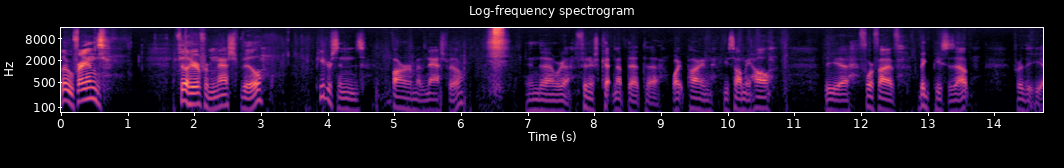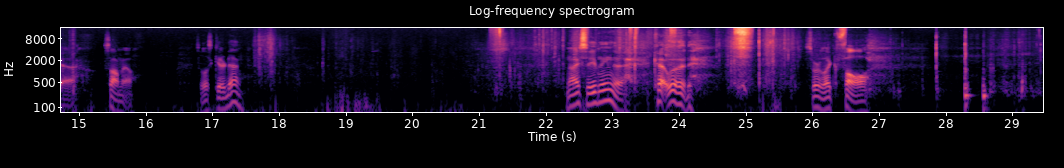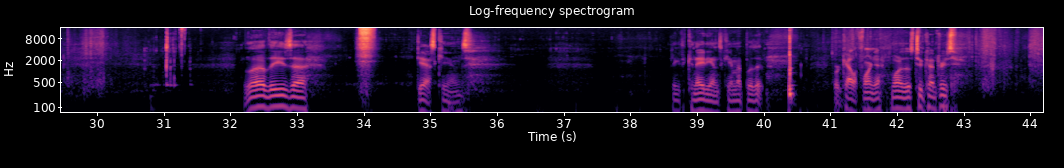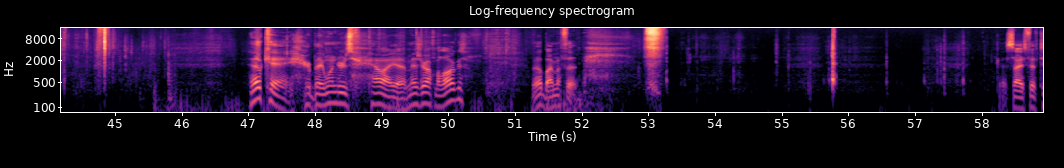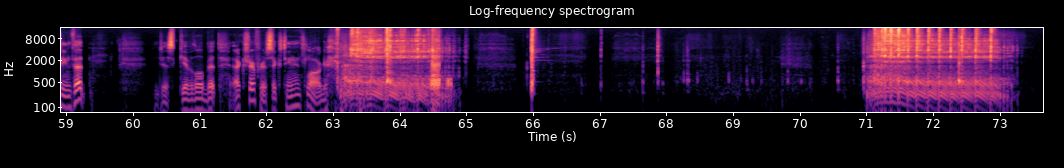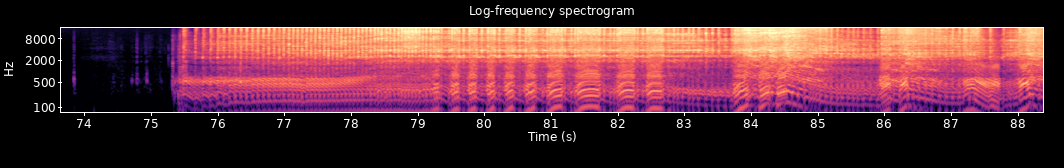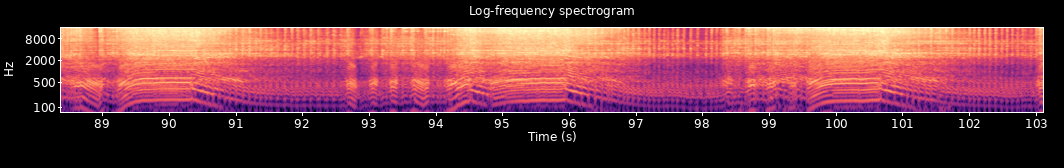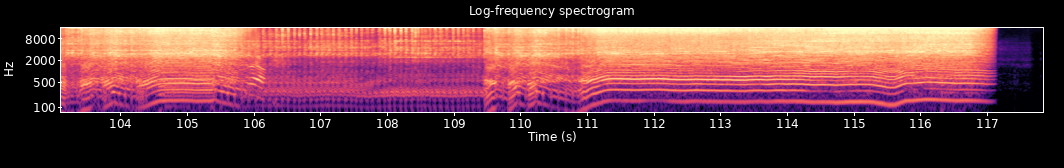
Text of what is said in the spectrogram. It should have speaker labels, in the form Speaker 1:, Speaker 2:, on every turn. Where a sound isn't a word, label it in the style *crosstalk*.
Speaker 1: Hello, friends. Phil here from Nashville, Peterson's farm of Nashville. And uh, we're to finish cutting up that uh, white pine. You saw me haul the uh, four or five big pieces out for the uh, sawmill. So let's get her done. Nice evening to cut wood. Sort of like fall. Love these uh, gas cans. I think the Canadians came up with it, or California, one of those two countries. Okay, everybody wonders how I uh, measure off my logs. Well, by my foot. Got a size 15 foot. Just give a little bit extra for a 16 inch log.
